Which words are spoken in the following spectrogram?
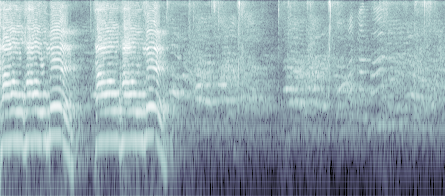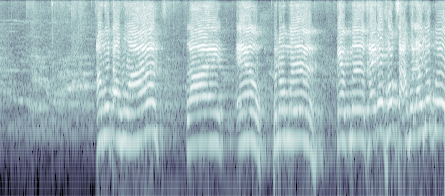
เข่าเข่ามือ เข่าเข่ามือเอามือต่อหัวลายเอวพนมมือ เก็บมือใครได้ครบสามคนแล้วยกมือ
